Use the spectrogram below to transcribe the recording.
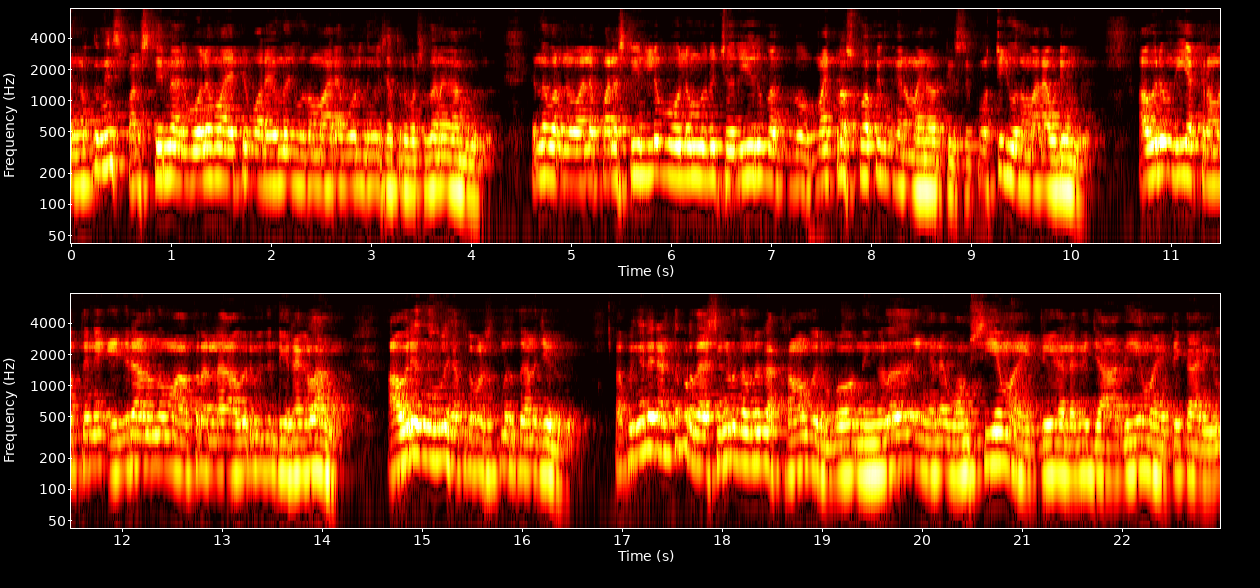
നിങ്ങൾക്ക് മീൻസ് പലസ്തീനിന് അനുകൂലമായിട്ട് പറയുന്ന ജൂതന്മാരെ പോലും നിങ്ങൾ ശത്രുപക്ഷത്താണ് കാണുന്നത്. എന്ന് പറഞ്ഞ പോലെ പലസ്തീനിൽ പോലും ഒരു ചെറിയൊരു മൈക്രോസ്കോപ്പിക് ഇങ്ങനെ മൈനോറിറ്റീസ് കുറച്ച് ജൂതന്മാർ അവിടെയുണ്ട്. അവരും ഈ അക്രമത്തിന് എതിരാണെന്ന് മാത്രമല്ല അവരും ഇതിന്റെ ഇരകളാണ്. അവരെ നിങ്ങൾ ശത്രുപക്ഷത്ത് നിർത്തുകയാണ് ചെയ്യുന്നത്. അപ്പോൾ ഇങ്ങനെ രണ്ട് പ്രദേശങ്ങൾ തമ്മിലൊരു അക്രമം വരുമ്പോൾ നിങ്ങൾ ഇങ്ങനെ വംശീയമായിട്ട് അല്ലെങ്കിൽ ജാതീയമായിട്ട് കാര്യങ്ങൾ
